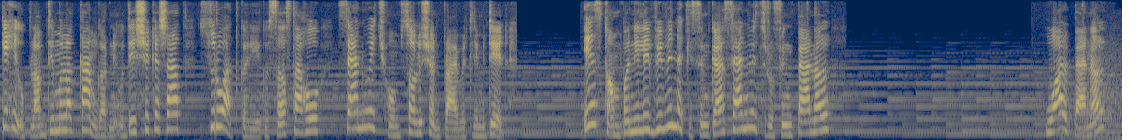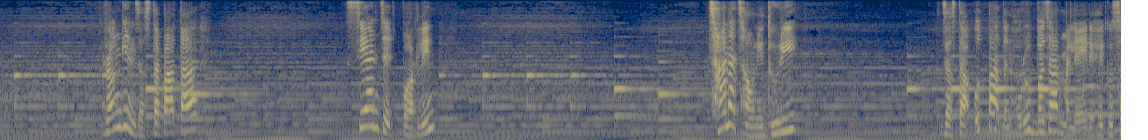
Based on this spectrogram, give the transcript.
केही उपलब्धिमूलक काम गर्ने उद्देश्यका साथ सुरुवात गरिएको संस्था हो sandwich home solution private limited. यस कम्पनीले विभिन्न किसिमका sandwich roofing panel wall panel रङ्गीन जस्ता पाता सियान्जेट पर्लिन छाना छाउने धुरी जस्ता उत्पादनहरू बजारमा ल्याइरहेको छ।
